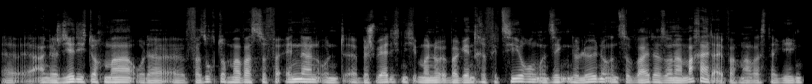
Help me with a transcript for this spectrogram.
äh, engagier dich doch mal oder äh, versuch doch mal was zu verändern und äh, beschwer dich nicht immer nur über Gentrifizierung und sinkende Löhne und so weiter, sondern mach halt einfach mal was dagegen.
